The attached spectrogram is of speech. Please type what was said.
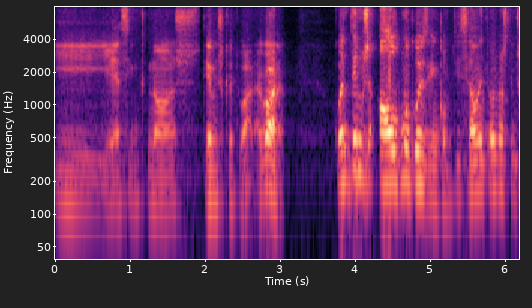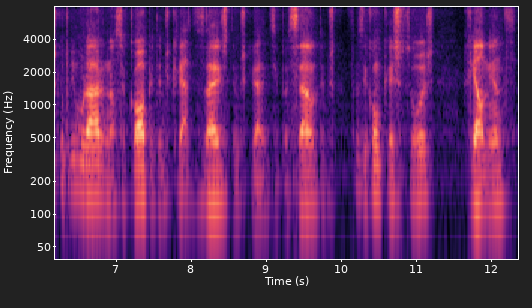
E é assim que nós temos que atuar. Agora, quando temos alguma coisa em competição, então nós temos que aprimorar a nossa cópia, temos que criar desejos, temos que criar antecipação, temos que fazer com que as pessoas realmente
